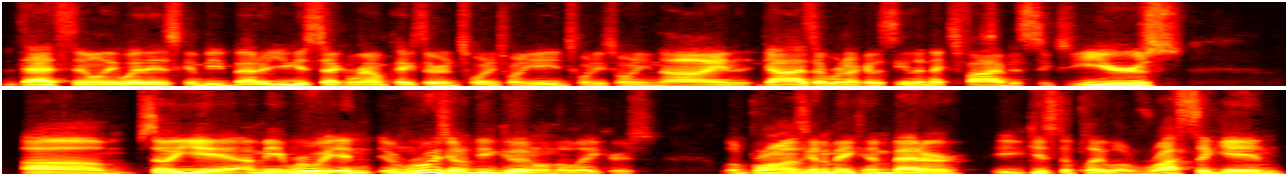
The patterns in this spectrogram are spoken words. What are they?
that's the only way this can be better. You get second round picks there in 2028 and 2029, guys that we're not going to see in the next five to six years. Um, so yeah, I mean, Rui and, and Rui's going to be good on the Lakers. LeBron's going to make him better. He gets to play with Russ again,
